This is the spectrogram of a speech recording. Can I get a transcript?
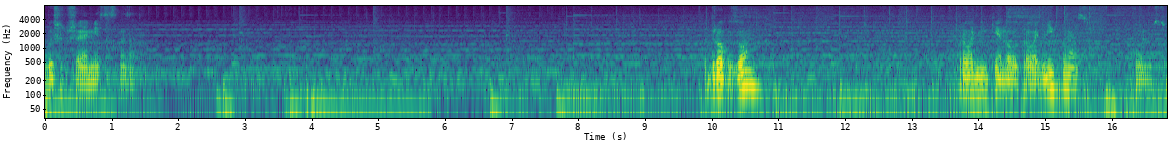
вышедшая месяц назад. Zone проводнике. Новый проводник у нас полностью.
